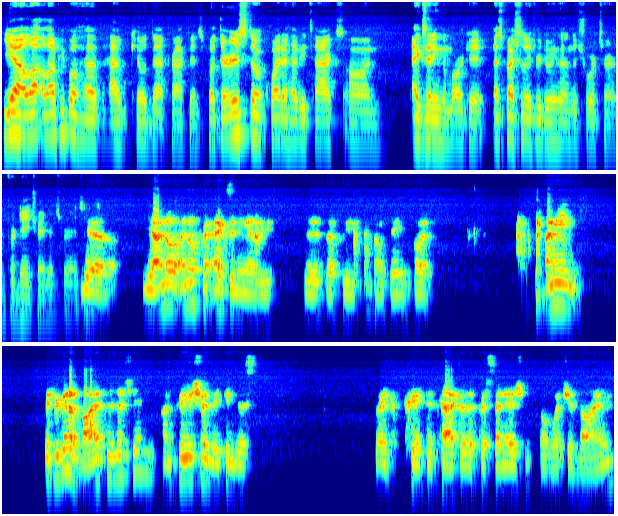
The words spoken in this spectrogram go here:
Yeah, a lot, a lot of people have, have killed that practice, but there is still quite a heavy tax on exiting the market, especially if you're doing that in the short term for day traders, for instance. Yeah, yeah, I know. I know for exiting at least, there's definitely something. But I mean, if you're gonna buy a position, I'm pretty sure they can just like create the tax as a percentage of what you're buying.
